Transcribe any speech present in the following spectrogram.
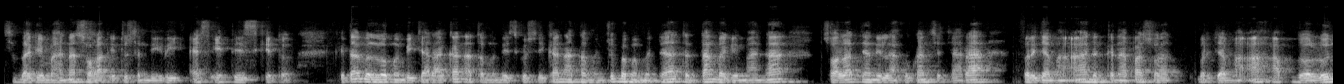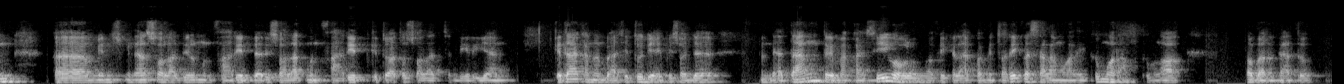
sebagaimana sholat itu sendiri, as it is gitu. Kita belum membicarakan atau mendiskusikan atau mencoba membedah tentang bagaimana sholat yang dilakukan secara berjamaah dan kenapa sholat berjamaah abdolun uh, min minas sholatil munfarid dari sholat munfarid gitu atau sholat sendirian. Kita akan membahas itu di episode mendatang. Terima kasih. Wassalamualaikum warahmatullahi wabarakatuh.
